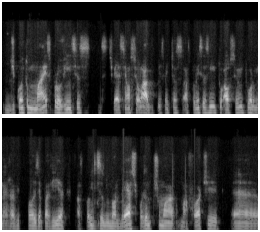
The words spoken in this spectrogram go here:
de quanto mais províncias estivessem ao seu lado, principalmente as, as províncias ao seu entorno, né? Já vi, por exemplo, havia as províncias do Nordeste, por exemplo, tinha uma, uma forte é,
